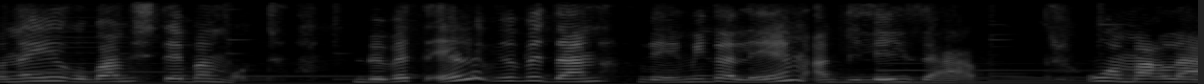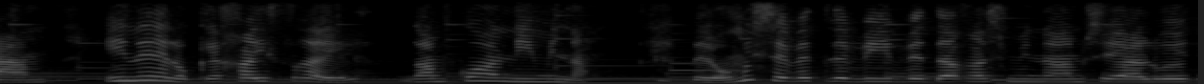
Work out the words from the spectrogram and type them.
בנה ירובעם שתי במות, בבית אל ובדן, והעמיד עליהם עגילי זהב. הוא אמר לעם, הנה אלוקיך ישראל, גם כהנים מינה. ולא משבט לוי ודרש מנם שיעלו את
